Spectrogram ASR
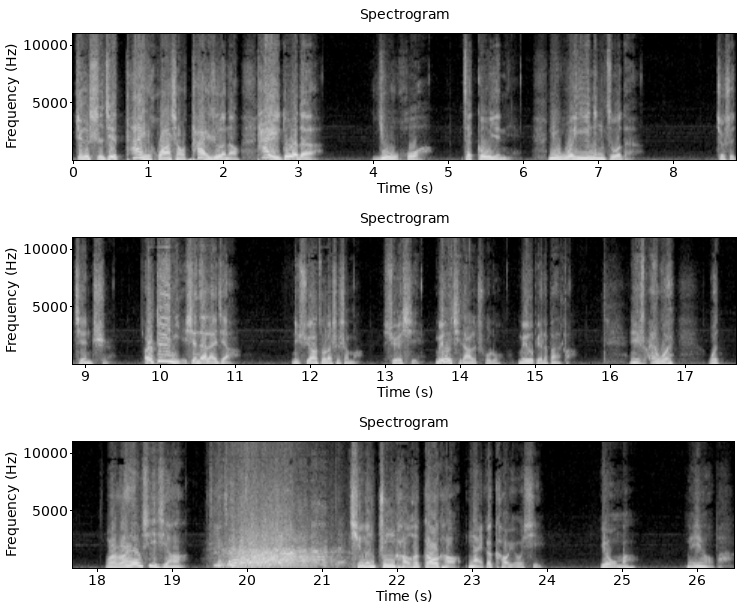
这个世界太花哨、太热闹，太多的诱惑在勾引你，你唯一能做的就是坚持。而对于你现在来讲，你需要做的是什么？学习，没有其他的出路，没有别的办法。你说，哎，我，我，我玩游戏行。请问中考和高考哪个考游戏？有吗？没有吧？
